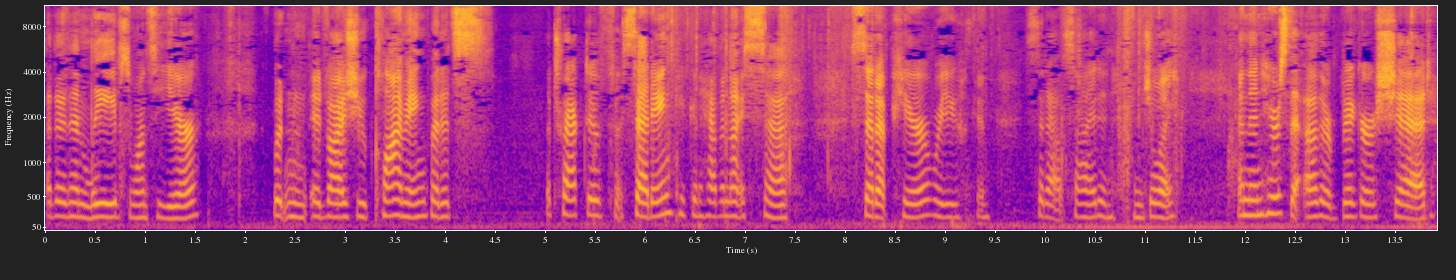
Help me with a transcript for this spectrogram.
other than leaves once a year. Wouldn't advise you climbing, but it's attractive setting. You can have a nice uh, setup here where you can sit outside and enjoy. And then here's the other bigger shed.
